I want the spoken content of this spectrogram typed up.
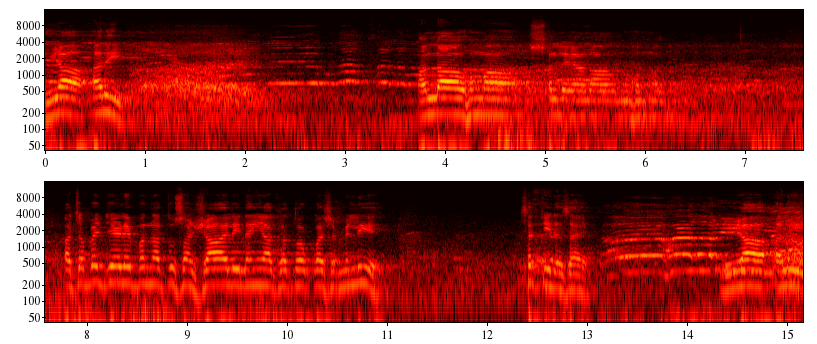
یا علی۔ اللہم صلی علی محمد۔ اچھا بھئی جیڑے بندہ تسا شاہ علی نہیں آکھا تو کیسے ملی ہے سچی دسا ہے۔ یا علی۔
